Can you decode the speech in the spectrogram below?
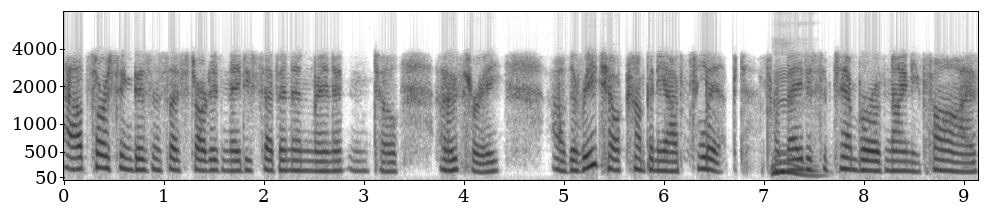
outsourcing business I started in 87 and ran it until '03. Uh, the retail company I flipped from mm. May to September of 95.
